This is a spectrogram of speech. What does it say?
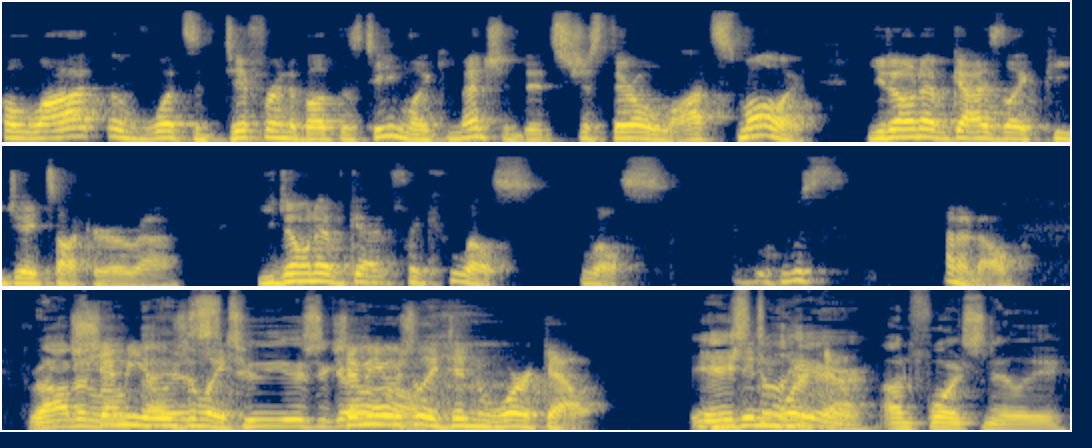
a lot of what's different about this team. Like you mentioned, it's just they're a lot smaller. You don't have guys like PJ Tucker around. You don't have guys like who else? Who else? Who was? I don't know. Robin Semi Lopez Ojeleye. two years ago. Semi usually didn't work out. It Yeah, he's didn't still work here, unfortunately.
